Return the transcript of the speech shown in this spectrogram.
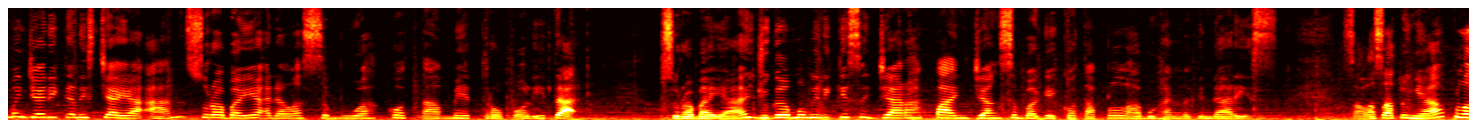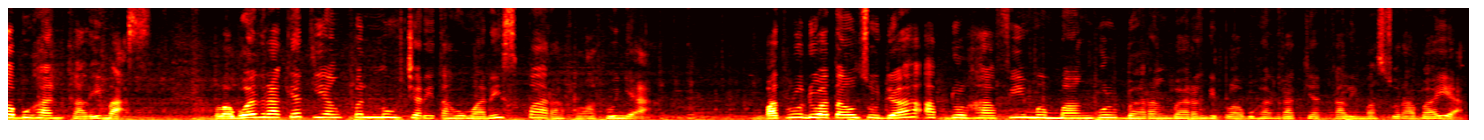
menjadi keniscayaan, Surabaya adalah sebuah kota metropolitan. Surabaya juga memiliki sejarah panjang sebagai kota pelabuhan legendaris. Salah satunya Pelabuhan Kalimas, pelabuhan rakyat yang penuh cerita humanis para pelakunya. 42 tahun sudah Abdul Hafi memanggul barang-barang di Pelabuhan Rakyat Kalimas Surabaya.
